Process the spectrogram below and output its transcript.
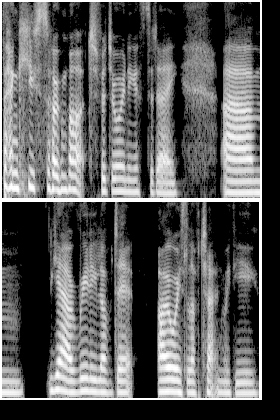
Thank you so much for joining us today. Um, yeah, I really loved it. I always love chatting with you.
